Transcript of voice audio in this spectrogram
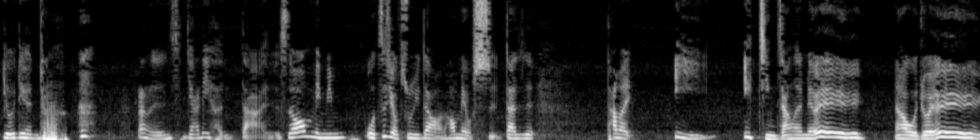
有点让人压力很大。有时候明明我自己有注意到，然后没有事，但是他们一一紧张那边，哎，然后我就会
